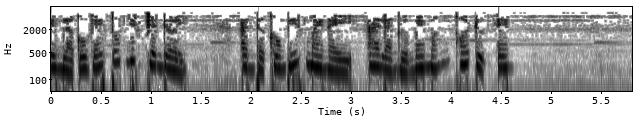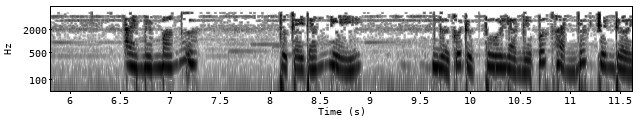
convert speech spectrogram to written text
Em là cô gái tốt nhất trên đời. Anh thật không biết mai này ai là người may mắn có được em. Ai may mắn ư? Tôi cay đắng nghĩ, người có được tôi là người bất hạnh nhất trên đời.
